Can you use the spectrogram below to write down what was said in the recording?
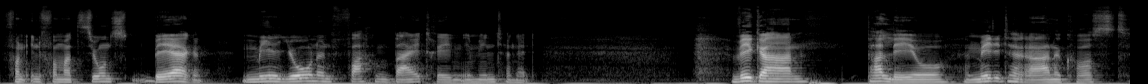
von Informationsbergen, millionenfachen Beiträgen im Internet. Vegan, Paleo, mediterrane Kost,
